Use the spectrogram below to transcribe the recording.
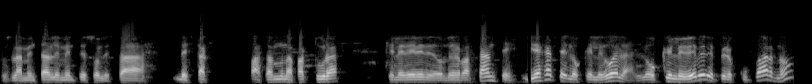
pues lamentablemente eso le está, le está pasando una factura que le debe de doler bastante. Y déjate lo que le duela, lo que le debe de preocupar, ¿no?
